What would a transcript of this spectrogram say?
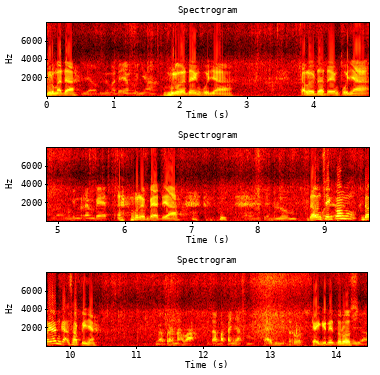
Belum ada, Ya, belum ada yang punya. belum ada yang punya. Kalau udah ada yang punya, Ya, mungkin rembet. rembet ya. Rembetnya belum. Daun singkong doyan nggak sapinya? Nggak pernah, Pak. Kita bakanya kayak gini terus. Kayak gini terus. Iya.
